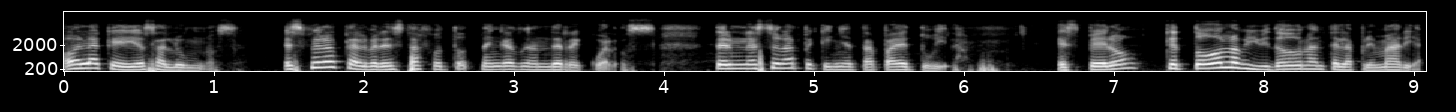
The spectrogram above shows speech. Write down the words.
Hola queridos alumnos. Espero que al ver esta foto tengas grandes recuerdos. Terminaste una pequeña etapa de tu vida. Espero que todo lo vivido durante la primaria,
